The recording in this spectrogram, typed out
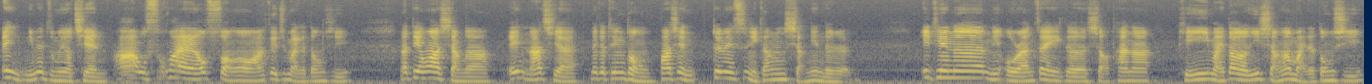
哎，里面怎么有钱啊？五十块，好爽哦，还可以去买个东西。那电话响了啊，哎，拿起来，那个听筒，发现对面是你刚刚想念的人。一天呢，你偶然在一个小摊啊，便宜买到了你想要买的东西。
